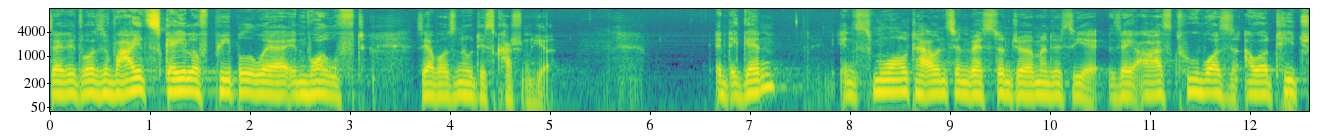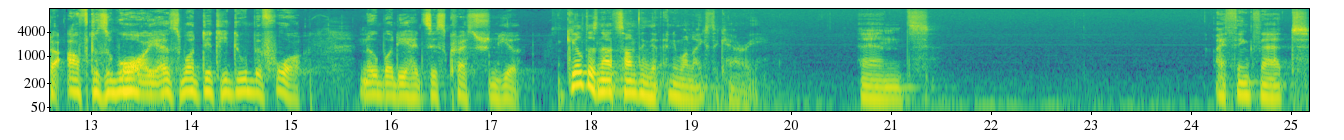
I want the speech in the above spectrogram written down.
that it was a wide scale of people were involved. There was no discussion here. And again, in small towns in Western Germany, they asked who was our teacher after the war, yes, what did he do before? Nobody had this question here. Guilt is not something that anyone likes to carry. And I think that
